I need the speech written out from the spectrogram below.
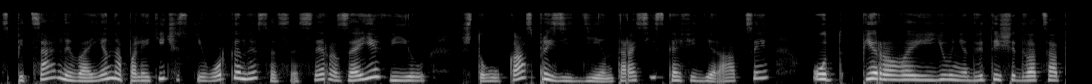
Специальный военно-политический орган СССР заявил, что указ президента Российской Федерации от 1 июня 2020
